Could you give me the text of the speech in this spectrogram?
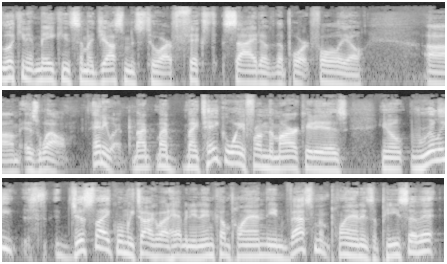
looking at making some adjustments to our fixed side of the portfolio um, as well. Anyway, my, my, my takeaway from the market is, you know, really just like when we talk about having an income plan, the investment plan is a piece of it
